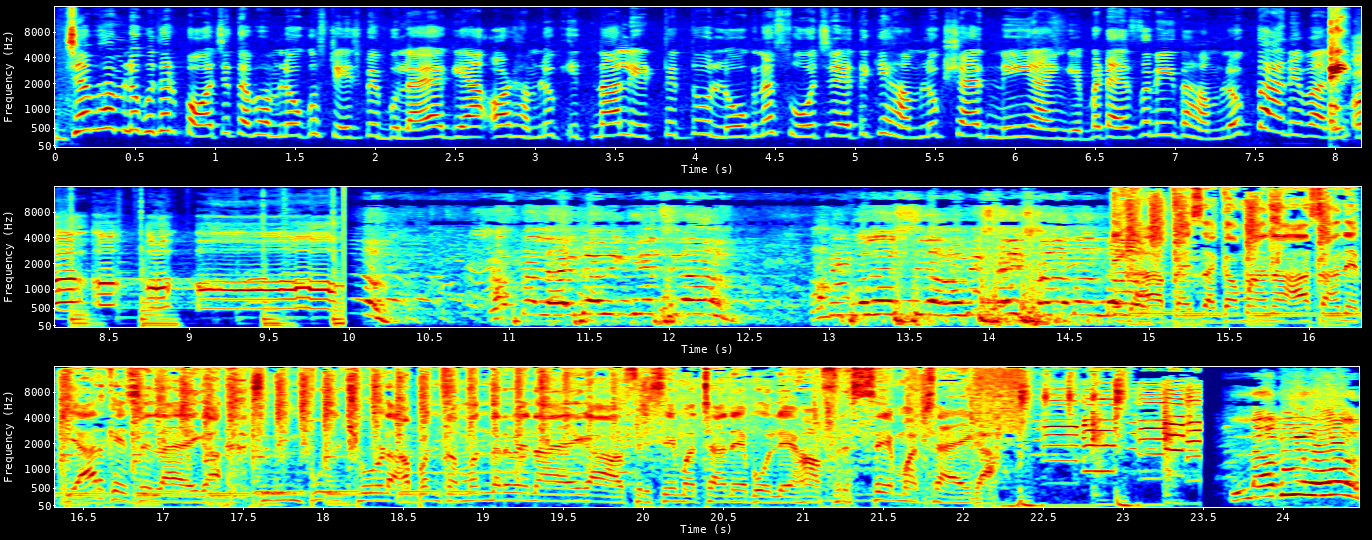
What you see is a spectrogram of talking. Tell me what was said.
जब हम लोग उधर पहुँचे तब हम लोगों को स्टेज पे बुलाया गया और हम लोग इतना लेट थे तो लोग ना सोच रहे थे कि हम लोग शायद नहीं आएँगे बट ऐसा नहीं था। हम लोग तो आने वाले पैसा कमाना आसान है प्यार कैसे लाएगा? स्विमिंग पूल छोड़ अपन समंदर में नहाएगा। फिर से मचाने बोले हाँ फिर से मचाएगा। लव यू ऑल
